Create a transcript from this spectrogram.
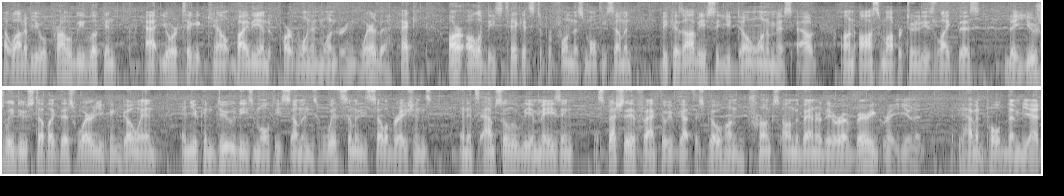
a lot of you will probably be looking at your ticket count by the end of part 1 and wondering where the heck are all of these tickets to perform this multi-summon because obviously you don't want to miss out on awesome opportunities like this. They usually do stuff like this where you can go in and you can do these multi-summons with some of these celebrations and it's absolutely amazing, especially the fact that we've got this Gohan and Trunks on the banner. They are a very great unit. If you haven't pulled them yet,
